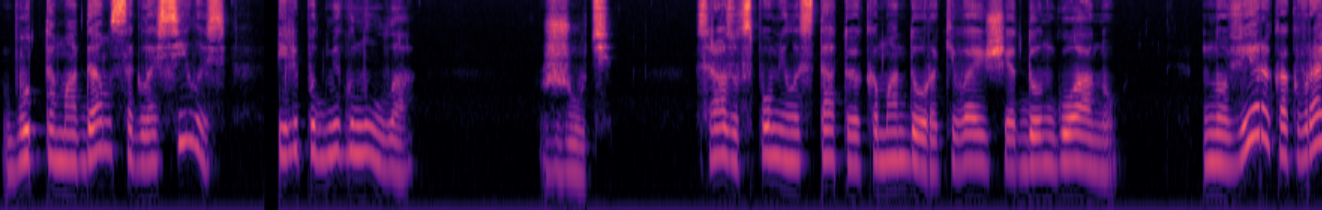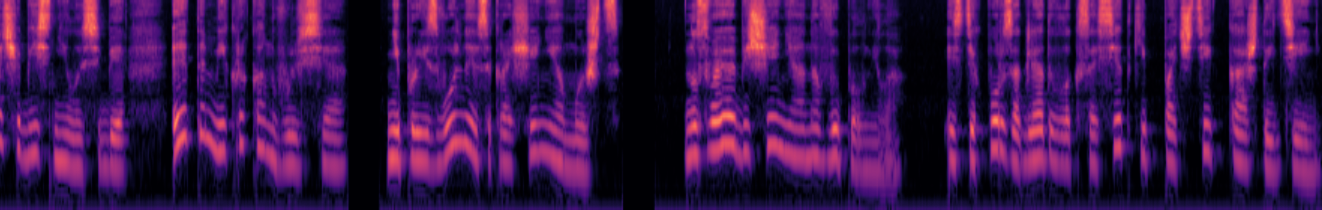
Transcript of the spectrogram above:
будто мадам согласилась или подмигнула. Жуть. Сразу вспомнилась статуя командора, кивающая Дон Гуану. Но Вера, как врач, объяснила себе, это микроконвульсия, непроизвольное сокращение мышц. Но свое обещание она выполнила и с тех пор заглядывала к соседке почти каждый день.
